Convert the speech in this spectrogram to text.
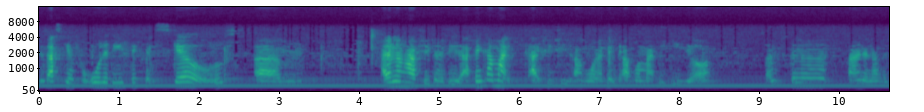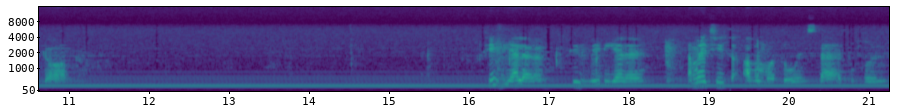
It's asking for all of these different skills. Um, I don't know how she's going to do that. I think I might actually choose the other one. I think the other one might be easier. So I'm just going to find another job. She's yellow. She's really yellow. I'm going to choose the other model instead because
